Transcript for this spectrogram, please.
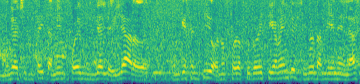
el Mundial 86 también fue el Mundial de Bilardo. ¿En qué sentido? No solo futbolísticamente, sino también en las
